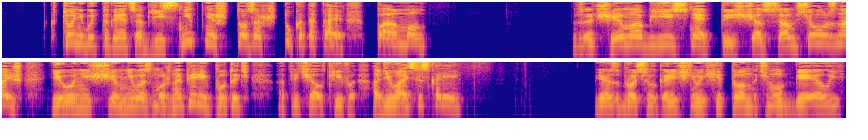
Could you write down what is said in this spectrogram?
— Кто-нибудь, наконец, объяснит мне, что за штука такая Паамон? — Зачем объяснять? Ты сейчас сам все узнаешь. Его ни с чем невозможно перепутать, — отвечал Кифа. — Одевайся скорее. Я сбросил коричневый хитон, натянул белый,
